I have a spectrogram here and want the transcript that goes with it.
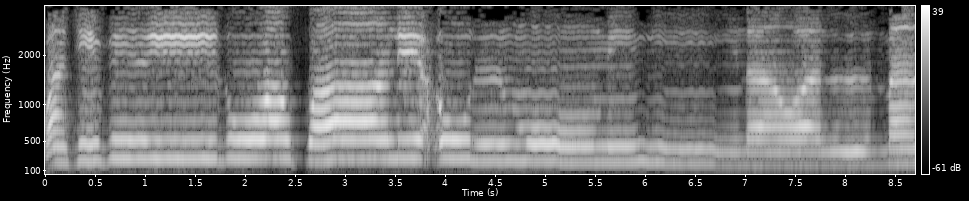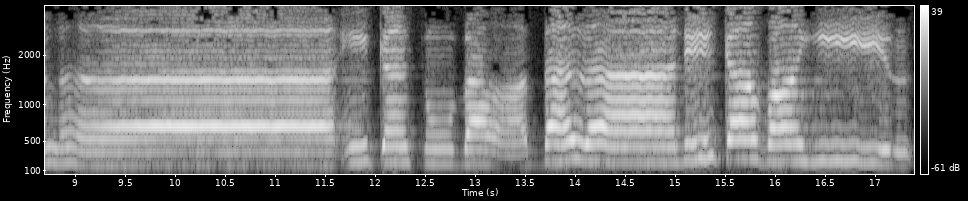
وجبريل وصالح المؤمنين والملائكة بعد ذلك ظهير.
